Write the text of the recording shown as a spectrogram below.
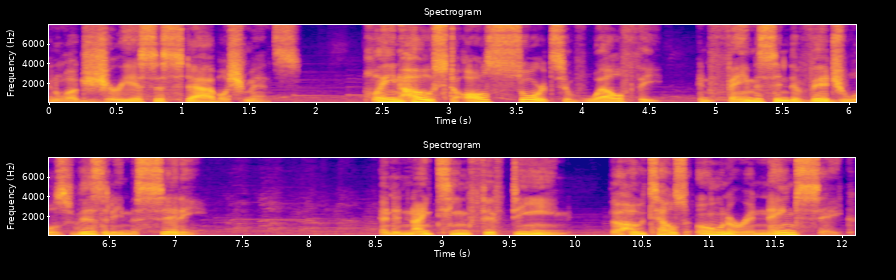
and luxurious establishments, playing host to all sorts of wealthy and famous individuals visiting the city. And in 1915, the hotel's owner and namesake,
